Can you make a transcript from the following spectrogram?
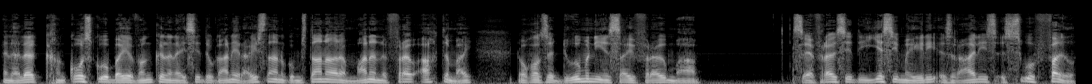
En hulle gaan kos koop by 'n winkel en hy sê toe gaan nie ry staan en kom staan daar 'n man en 'n vrou agter my nogal 'n dominee en sy vrou maar sy vrou sê die Jessie maar hierdie Israelies is so vuil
